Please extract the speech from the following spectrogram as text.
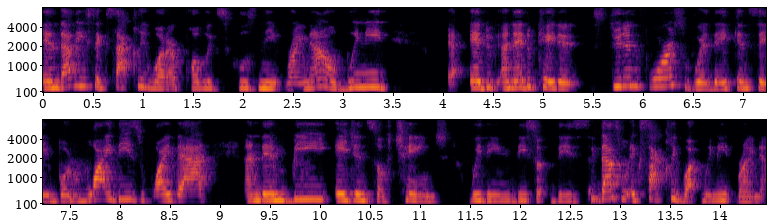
And that is exactly what our public schools need right now. We need edu- an educated student force where they can say, but why this, why that, and then be agents of change within these. these. That's exactly what we need right now.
